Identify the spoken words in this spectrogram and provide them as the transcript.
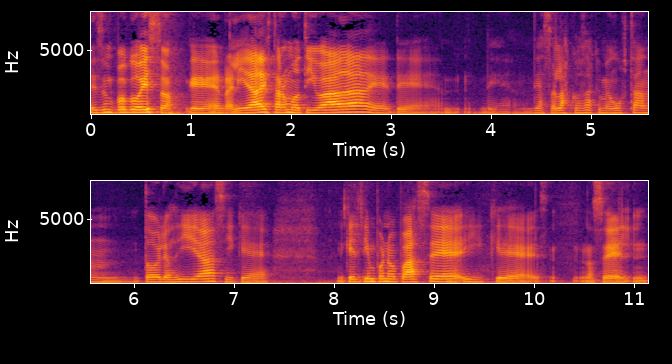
es un poco eso, que en realidad estar motivada de, hacer las cosas que me gustan todos los días y que, y que el tiempo no pase y que, no sé,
